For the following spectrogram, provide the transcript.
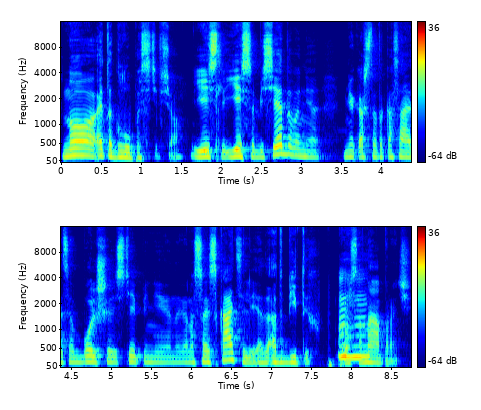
Но это глупости все. Если есть собеседование, мне кажется, это касается в большей степени, наверное, соискателей, отбитых просто mm-hmm. напрочь.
